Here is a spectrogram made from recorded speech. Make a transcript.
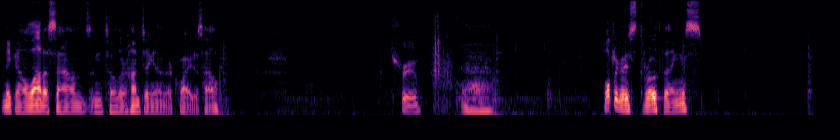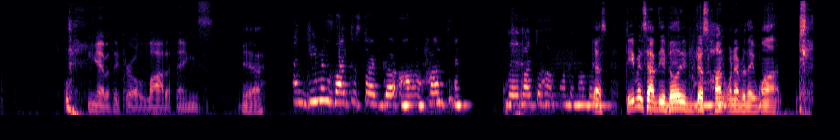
making a lot of sounds until they're hunting, and then they're quiet as hell. True. Poltergeist throw things. Yeah, but they throw a lot of things. Yeah. And demons like to start go, uh, hunting. They like to hunt one another. Yes. Demons have the ability to just hunt whenever they want.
